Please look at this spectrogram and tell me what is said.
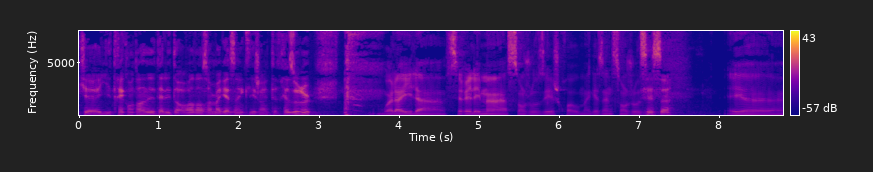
qu'il est très content d'être allé voir dans un magasin et que les gens étaient très heureux. Voilà, il a serré les mains à San José, je crois, au magasin de San José. C'est ça. Et euh...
